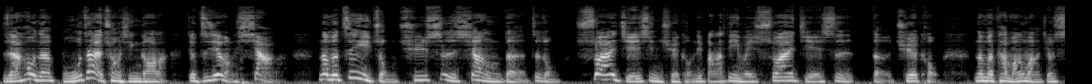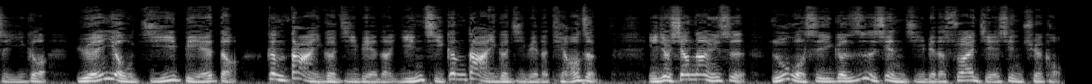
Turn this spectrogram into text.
然后呢不再创新高了，就直接往下了。那么这种趋势向的这种衰竭性缺口，你把它定义为衰竭式的缺口，那么它往往就是一个原有级别的。更大一个级别的引起更大一个级别的调整，也就相当于是，如果是一个日线级别的衰竭性缺口，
